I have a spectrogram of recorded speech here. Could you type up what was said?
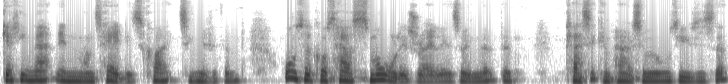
getting that in one's head is quite significant. Also, of course, how small Israel is. I mean, the, the classic comparison we always use is that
